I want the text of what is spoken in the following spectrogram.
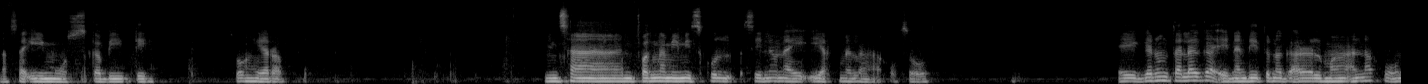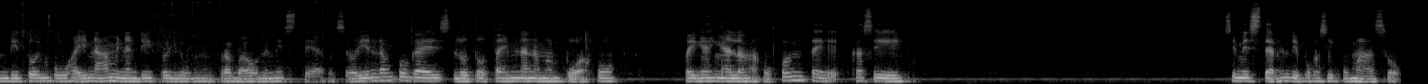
nasa Imus, Cavite. So, ang hirap po. Minsan, pag namimiss ko sila, naiiyak na lang ako. So, eh, ganun talaga. Eh, nandito nag-aaral mga anak ko. Nandito yung buhay namin. Nandito yung trabaho ni mister. So, yun lang po guys. Luto time na naman po ako. Pahinga-hinga lang ako konti. Kasi, si mister hindi po kasi pumasok.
